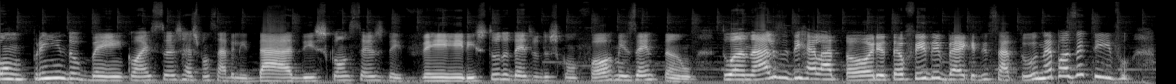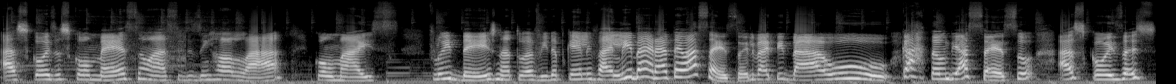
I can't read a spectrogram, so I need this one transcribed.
cumprindo bem com as suas responsabilidades, com seus deveres, tudo dentro dos conformes, então, tua análise de relatório, teu feedback de Saturno é positivo. As coisas começam a se desenrolar com mais fluidez na tua vida, porque ele vai liberar teu acesso, ele vai te dar o cartão de acesso às coisas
